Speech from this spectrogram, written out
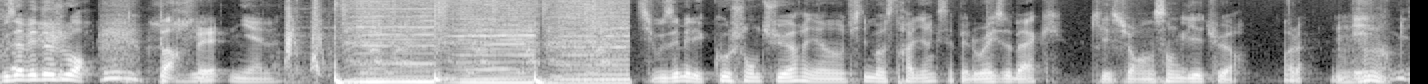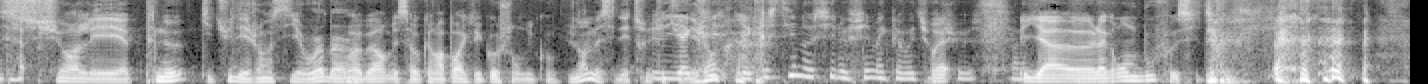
Vous avez deux jours. Parfait. Génial. Si vous aimez les cochons tueurs, il y a un film australien qui s'appelle Razorback qui est sur un sanglier tueur. Voilà. Et sur les pneus qui tuent des gens aussi, rubber. Rubber, mais ça n'a aucun rapport avec les cochons du coup. Non, mais c'est des trucs qui Il y, tuent a des gens. il y a Christine aussi, le film avec la voiture Ouais. tueuse. Il y a euh, la grande bouffe aussi.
